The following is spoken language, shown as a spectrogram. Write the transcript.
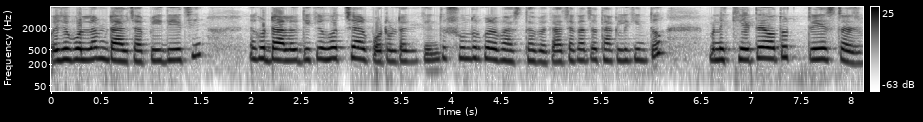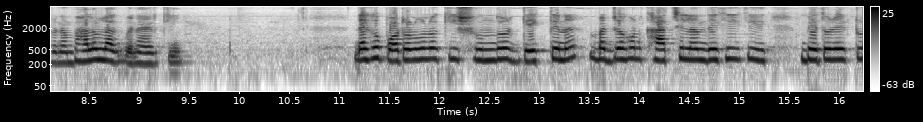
ওই যে বললাম, ডাল চাপিয়ে দিয়েছি। দেখো, ডাল ওইদিকে হচ্ছে আর পটলটাকে কিন্তু সুন্দর করে ভাজতে হবে। কাঁচা কাঁচা থাকলে কিন্তু মানে খেতে অত টেস্ট আসবে না, ভালো লাগবে না আর কি। দেখো, পটলগুলো কি সুন্দর দেখতে না? বাট যখন খাচ্ছিলাম, দেখি কি ভেতরে একটু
